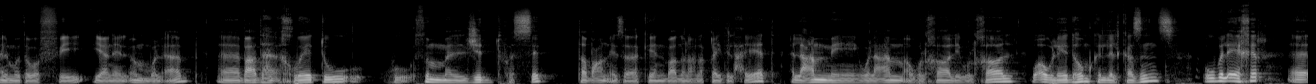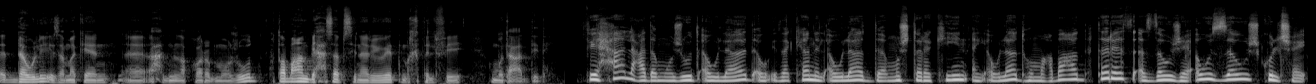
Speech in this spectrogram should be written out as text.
المتوفي يعني الأم والأب آه، بعدها أخواته ثم الجد والست. طبعا إذا كان بعضهم على قيد الحياة العمة والعم أو الخالي والخال وأولادهم كل الكازنز وبالآخر آه، الدولة إذا ما كان آه، أحد من الأقارب موجود. وطبعا بحسب سيناريوهات مختلفة ومتعددة. في حال عدم وجود أولاد أو إذا كان الأولاد مشتركين أي أولادهم مع بعض ترث الزوجة أو الزوج كل شيء.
